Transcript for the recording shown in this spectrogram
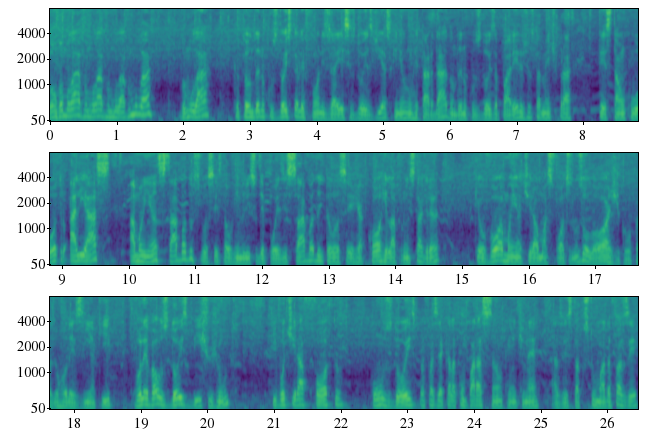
Bom, vamos lá, vamos lá, vamos lá, vamos lá. Vamos lá, que eu tô andando com os dois telefones aí esses dois dias, que nem um retardado, andando com os dois aparelhos, justamente para testar um com o outro. Aliás, amanhã, sábado, se você está ouvindo isso depois de sábado, então você já corre lá pro Instagram, que eu vou amanhã tirar umas fotos no zoológico, vou fazer um rolezinho aqui, vou levar os dois bichos junto e vou tirar foto com os dois para fazer aquela comparação que a gente, né, às vezes está acostumado a fazer.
